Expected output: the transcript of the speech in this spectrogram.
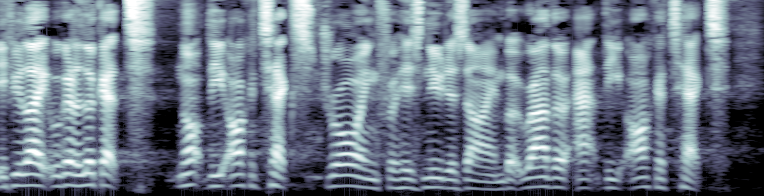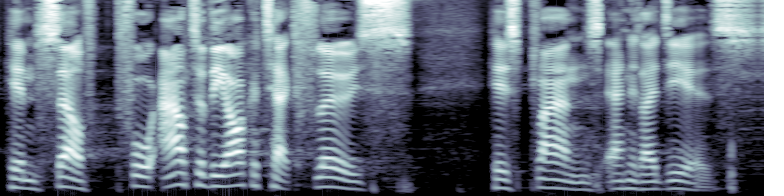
if you like, we're going to look at not the architect's drawing for his new design, but rather at the architect himself. For out of the architect flows his plans and his ideas.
